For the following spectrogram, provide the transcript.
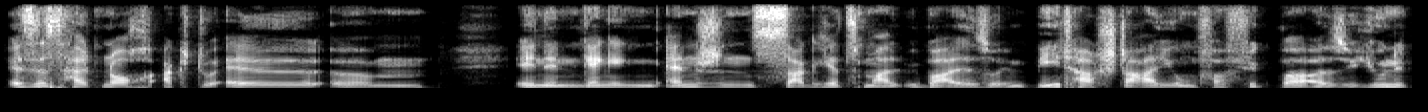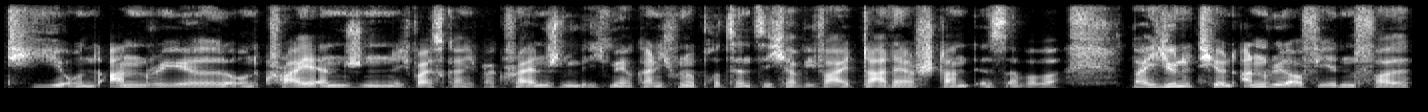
Es ist halt noch aktuell ähm, in den gängigen Engines, sage ich jetzt mal, überall so im Beta-Stadium verfügbar, also Unity und Unreal und CryEngine. Ich weiß gar nicht, bei CryEngine bin ich mir gar nicht 100% sicher, wie weit da der Stand ist, aber bei Unity und Unreal auf jeden Fall.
